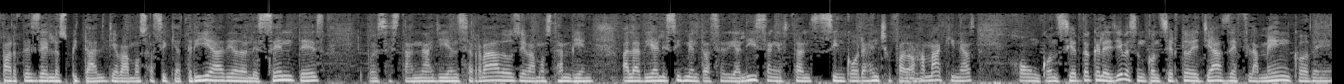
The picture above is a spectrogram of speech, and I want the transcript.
partes del hospital. Llevamos a psiquiatría de adolescentes, pues están allí encerrados. Llevamos también a la diálisis mientras se dializan, están cinco horas enchufados a máquinas. Jo, un concierto que les lleves, un concierto de jazz, de flamenco, de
